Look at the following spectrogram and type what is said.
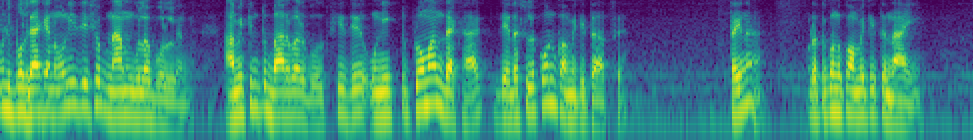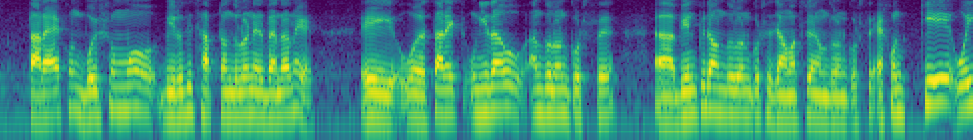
উনি দেখেন উনি যেসব নামগুলো বললেন আমি কিন্তু বারবার বলছি যে উনি একটু প্রমাণ দেখাক যে এটা আসলে কোন কমিটিতে আছে। তাই না? ওটা তো কোনো কমিটিতে নাই। তারা এখন বৈষম্য বিরোধী ছাত্র আন্দোলনের ব্যানারে এই তারেক উনিরাও আন্দোলন করছে বিএনপিরা আন্দোলন করছে জামাতরা আন্দোলন করছে। এখন কে ওই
